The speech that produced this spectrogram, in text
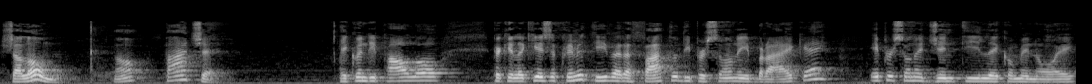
shalom, no? Pace. E quindi Paolo, perché la Chiesa primitiva era fatta di persone ebraiche e persone gentili come noi,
